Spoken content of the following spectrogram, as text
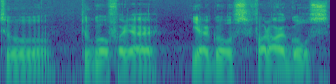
to to go for your your goals, for our goals.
